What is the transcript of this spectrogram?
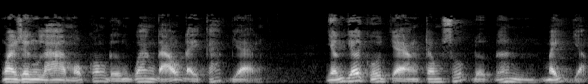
Ngoài rừng là một con đường quan đạo đầy cát vàng. Nhẫn giới của chàng trong suốt được đến mấy dặm.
